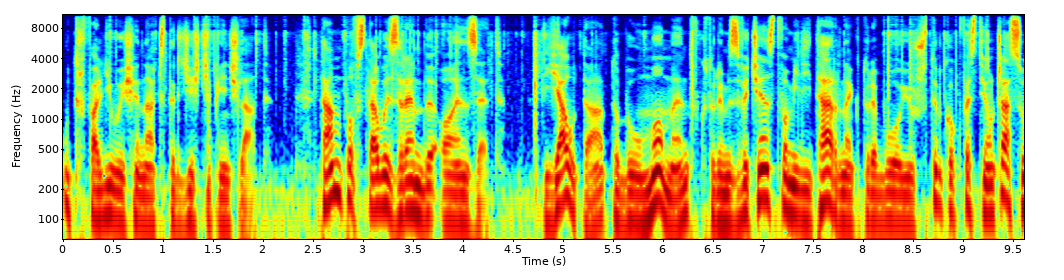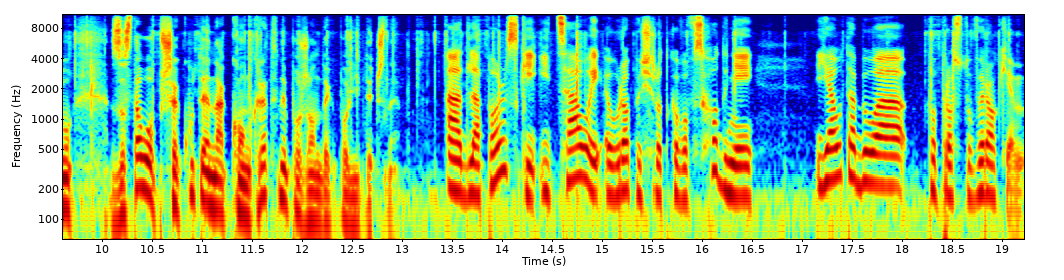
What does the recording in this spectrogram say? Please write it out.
utrwaliły się na 45 lat. Tam powstały zręby ONZ. Jałta to był moment, w którym zwycięstwo militarne, które było już tylko kwestią czasu, zostało przekute na konkretny porządek polityczny. A dla Polski i całej Europy Środkowo-Wschodniej Jałta była po prostu wyrokiem.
